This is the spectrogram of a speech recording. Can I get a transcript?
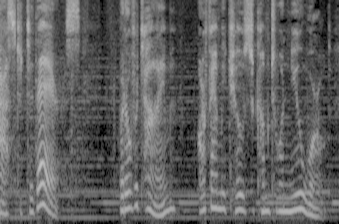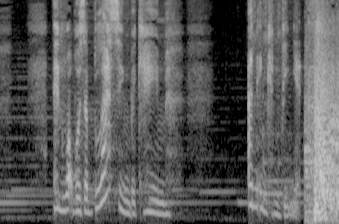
passed it to theirs. But over time, our family chose to come to a new world. And what was a blessing became an inconvenience.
